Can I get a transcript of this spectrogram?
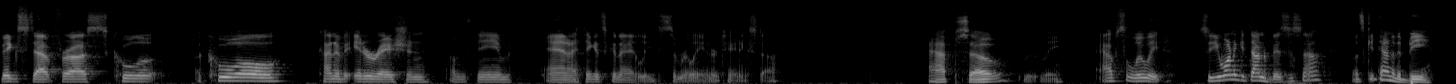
Big step for us. Cool, a cool kind of iteration of the theme, and I think it's going to lead to some really entertaining stuff. Absolutely. Absolutely. So you want to get down to business now? Let's get down to the B.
